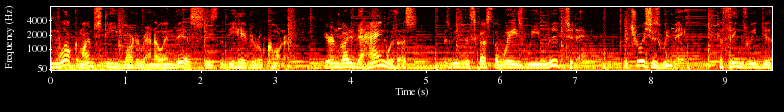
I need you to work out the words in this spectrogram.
and welcome. I'm Steve Martirano, and this is the Behavioral Corner. You're invited to hang with us as we discuss the ways we live today, the choices we make, the things we do,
